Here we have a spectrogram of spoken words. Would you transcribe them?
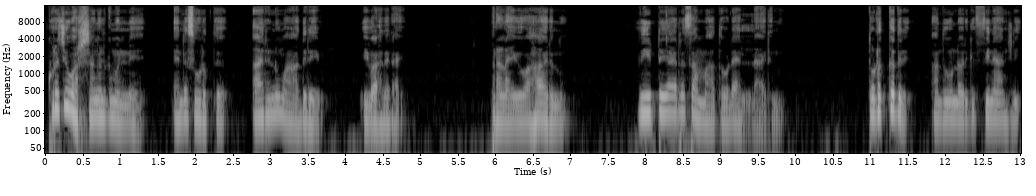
കുറച്ച് വർഷങ്ങൾക്ക് മുന്നേ എന്റെ സുഹൃത്ത് അരുണും ആതിരയും വിവാഹിതരായി. പ്രണയവിവാഹമായിരുന്നു. വീട്ടുകാരുടെ സമ്മതത്തോടെ അല്ലായിരുന്നു. തുടക്കത്തിൽ അതുകൊണ്ട് അവർക്ക് ഫിനാൻഷ്യലി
